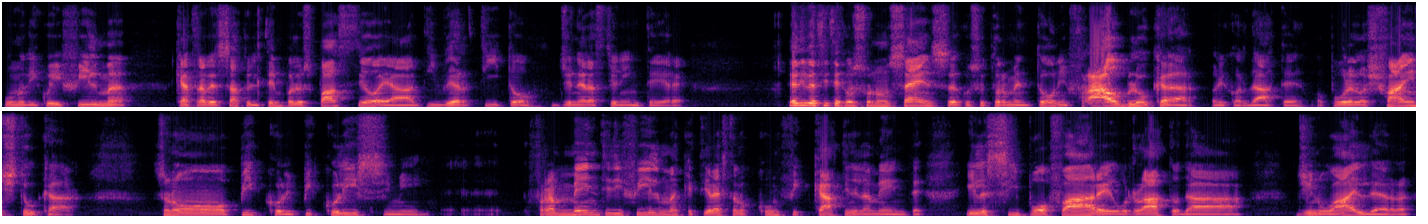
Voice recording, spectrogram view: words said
uno di quei film che ha attraversato il tempo e lo spazio e ha divertito generazioni intere. Le ha divertite col suo nonsense, con i suoi tormentoni, Frau Blucher, ricordate? Oppure lo Schweinstucker. Sono piccoli, piccolissimi, eh, frammenti di film che ti restano conficcati nella mente. Il si può fare urlato da Gene Wilder,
